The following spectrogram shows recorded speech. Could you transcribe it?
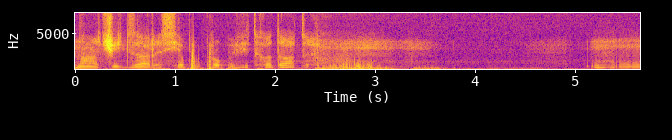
Значить, зараз я попробую відгадати. Угу.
